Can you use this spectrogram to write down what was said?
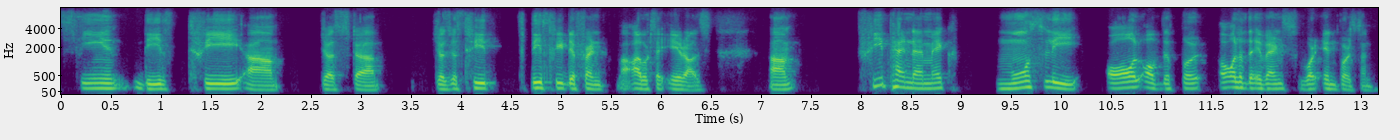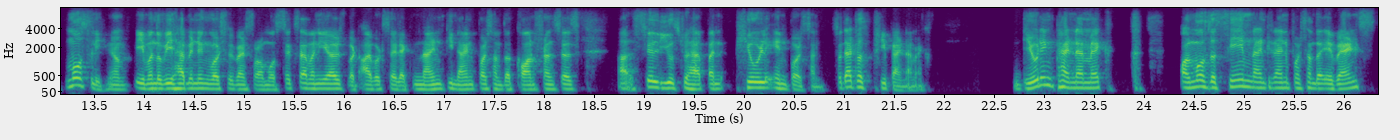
seen these three um, just uh, just just three these three different I would say eras. Um, pre-pandemic, mostly all of the per, all of the events were in person. Mostly, you know, even though we have been doing virtual events for almost six seven years, but I would say like 99% of the conferences uh, still used to happen purely in person. So that was pre-pandemic during pandemic, almost the same 99% of the events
